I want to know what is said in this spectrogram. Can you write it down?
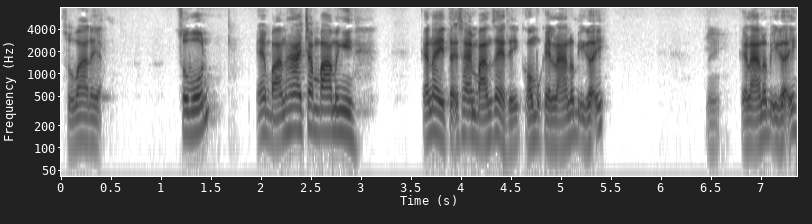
Số 3 đây ạ. Số 4 Em bán 230 nghìn. Cái này tại sao em bán rẻ thế? Có một cái lá nó bị gãy. Đấy, Cái lá nó bị gãy.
